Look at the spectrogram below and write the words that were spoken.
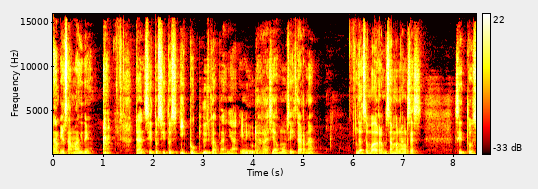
hampir sama gitu ya. Dan situs-situs e-book itu juga banyak. Ini udah rahasia umum sih karena nggak semua orang bisa mengakses situs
